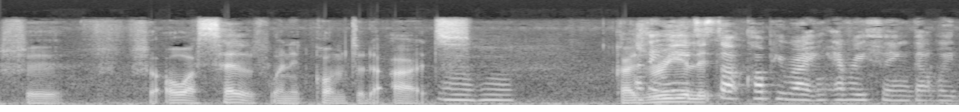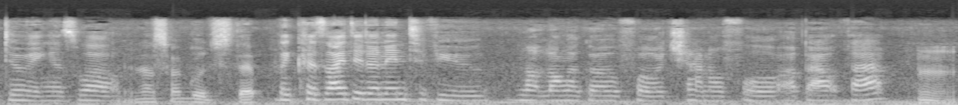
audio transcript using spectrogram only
for for ourselves when it comes to the arts, Mm-hmm. I because think we need really, to start copywriting everything that we're doing as well. that's a good step. Because I did an interview not long ago for Channel 4 about that. Mm.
